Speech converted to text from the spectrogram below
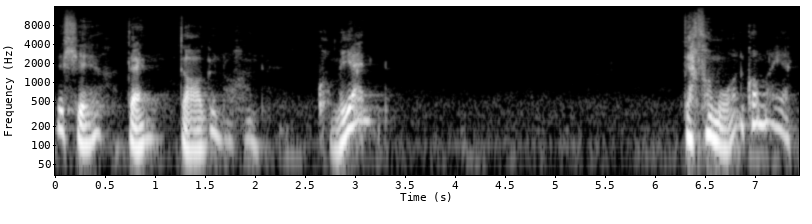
det skjer den dagen når han kommer igjen. Derfor må han komme igjen.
